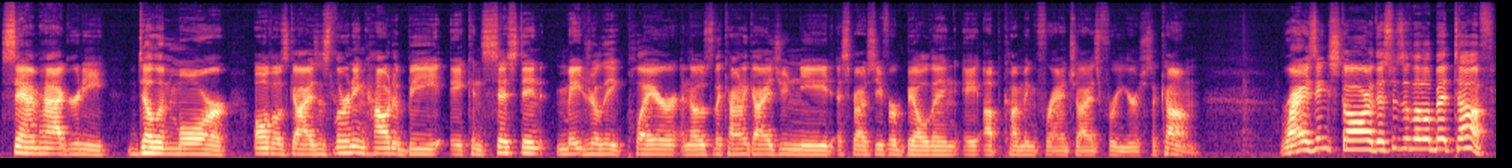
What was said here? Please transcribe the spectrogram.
Sam Haggerty, Dylan Moore, all those guys is learning how to be a consistent major league player and those are the kind of guys you need especially for building a upcoming franchise for years to come rising star this was a little bit tough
